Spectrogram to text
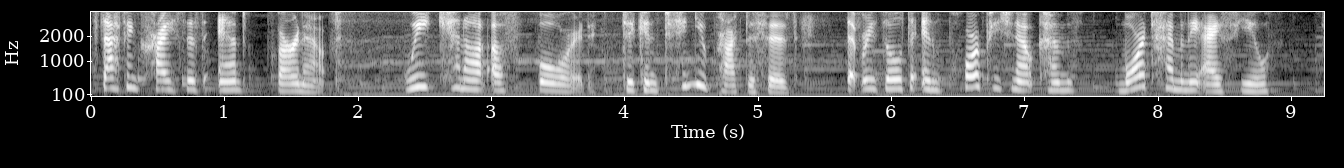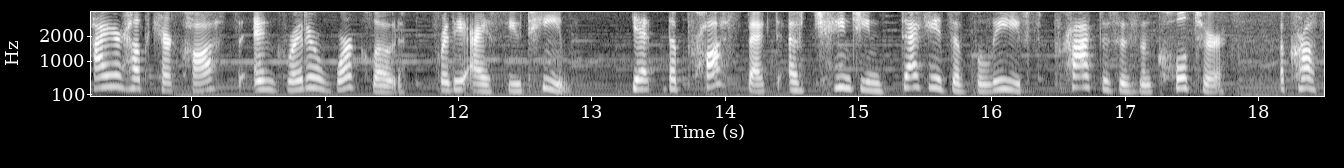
staffing crisis, and burnout. We cannot afford to continue practices that result in poor patient outcomes, more time in the ICU, higher healthcare costs, and greater workload for the ICU team. Yet the prospect of changing decades of beliefs, practices, and culture across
